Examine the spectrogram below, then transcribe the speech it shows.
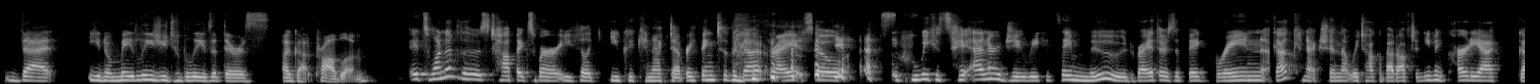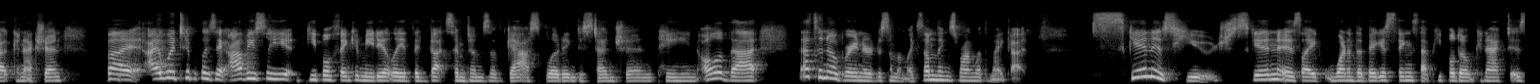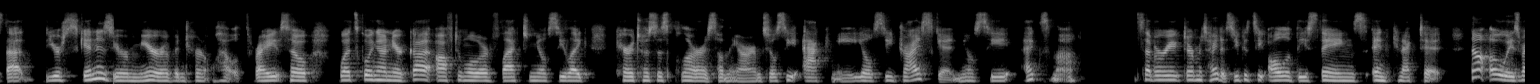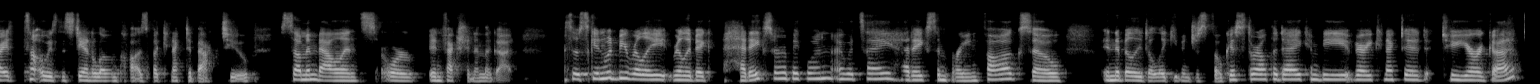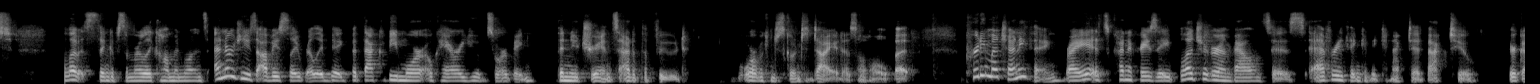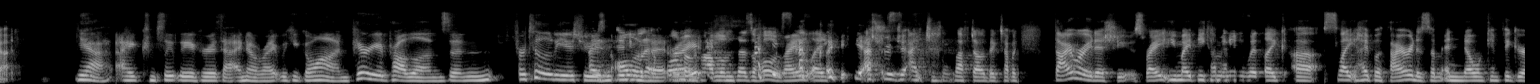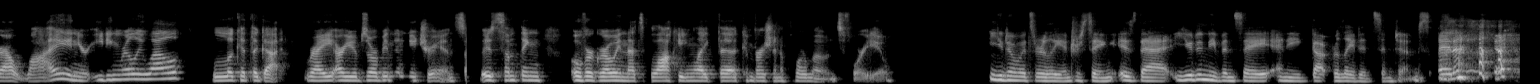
that, you know, may lead you to believe that there's a gut problem? It's one of those topics where you feel like you could connect everything to the gut, right? So yes. we could say energy, we could say mood, right? There's a big brain gut connection that we talk about often, even cardiac gut connection. But I would typically say, obviously, people think immediately the gut symptoms of gas, bloating, distension, pain, all of that. That's a no brainer to someone like something's wrong with my gut. Skin is huge. Skin is like one of the biggest things that people don't connect is that your skin is your mirror of internal health, right? So, what's going on in your gut often will reflect, and you'll see like keratosis pilaris on the arms, you'll see acne, you'll see dry skin, you'll see eczema seborrheic dermatitis. You could see all of these things and connect it. Not always, right? It's not always the standalone cause, but connect it back to some imbalance or infection in the gut. So skin would be really, really big. Headaches are a big one, I would say. Headaches and brain fog. So inability to like even just focus throughout the day can be very connected to your gut. Let's think of some really common ones. Energy is obviously really big, but that could be more okay, are you absorbing the nutrients out of the food? Or we can just go into diet as a whole. But pretty much anything, right? It's kind of crazy. Blood sugar imbalances, everything can be connected back to your gut. Yeah, I completely agree with that. I know, right? We could go on period problems and fertility issues and all of it, hormone right? problems as a whole, exactly. right? Like yes. estrogen. I just left out a big topic. Thyroid issues, right? You might be coming in with like a slight hypothyroidism, and no one can figure out why, and you're eating really well. Look at the gut, right? Are you absorbing mm-hmm. the nutrients? Is something overgrowing that's blocking like the conversion of hormones for you? you know what's really interesting is that you didn't even say any gut related symptoms and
